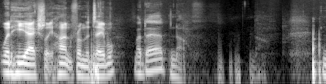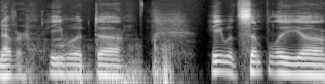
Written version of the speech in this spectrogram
would he actually hunt from the table? My dad, no, no, never. He would uh, he would simply uh,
